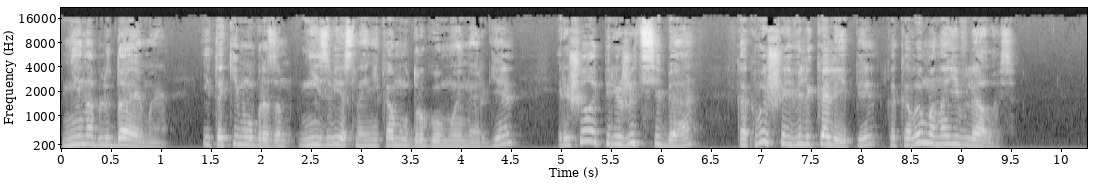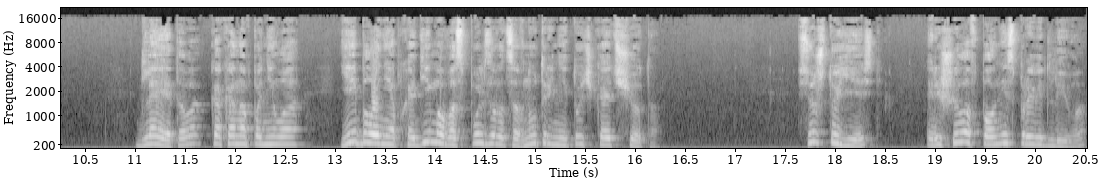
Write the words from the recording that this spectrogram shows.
ненаблюдаемая и таким образом неизвестная никому другому энергия, решила пережить себя, как высшее великолепие, каковым она являлась. Для этого, как она поняла, ей было необходимо воспользоваться внутренней точкой отсчета. Все, что есть, решила вполне справедливо,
